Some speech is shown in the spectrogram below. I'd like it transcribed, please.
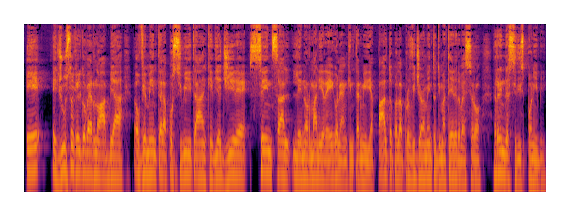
e è giusto che il governo abbia ovviamente la possibilità anche di agire senza le normali regole, anche in termini di appalto, per l'approvvigionamento di materie dovessero rendersi disponibili.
